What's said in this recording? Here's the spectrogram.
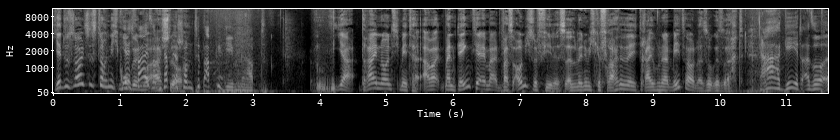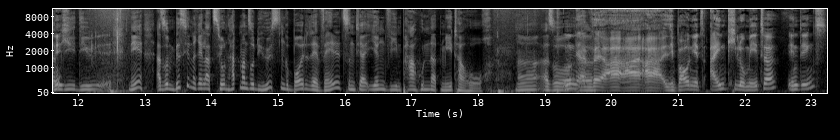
Ja, du sollst es doch nicht Ja, ich googeln, weiß, du ich habe ja schon einen Tipp abgegeben gehabt. Ja, 93 Meter. Aber man denkt ja immer, was auch nicht so viel ist. Also wenn du mich gefragt hättest, hätte ich 300 Meter oder so gesagt. Ja, geht. Also Nicht? die, die, nee, also ein bisschen Relation hat man so, die höchsten Gebäude der Welt sind ja irgendwie ein paar hundert Meter hoch. Ne? Also Ja, äh, ah, ah, ah. Sie bauen jetzt ein Kilometer in Dings.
